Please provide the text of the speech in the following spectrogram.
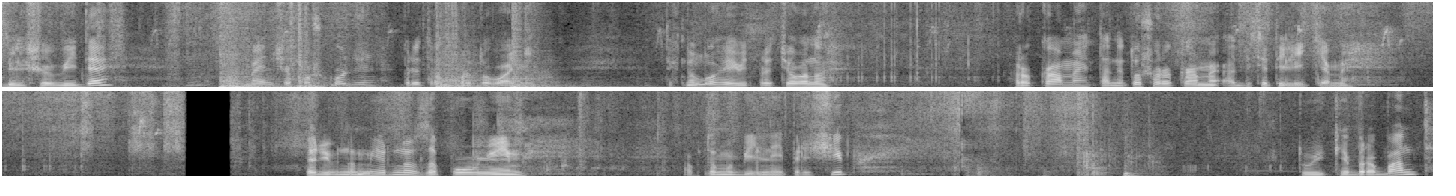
більше війде, менше пошкоджень при транспортуванні. Технологія відпрацьована роками, та не то що роками, а десятиліттями. Рівномірно заповнюємо автомобільний причіп. Туйки Брабант.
